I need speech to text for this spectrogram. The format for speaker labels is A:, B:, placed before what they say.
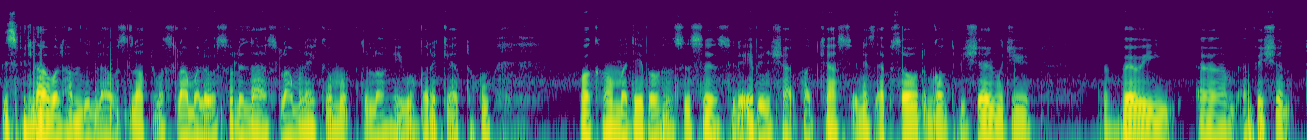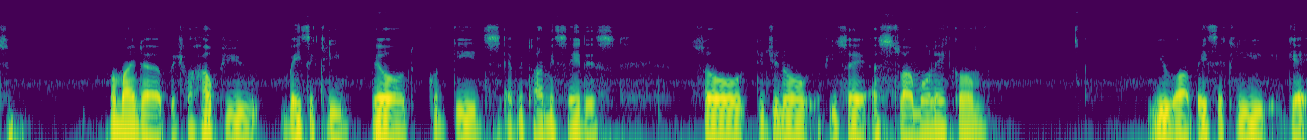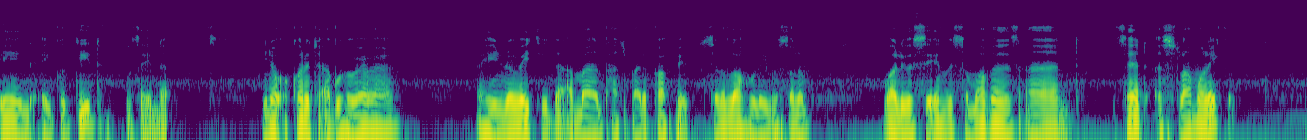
A: Bismillah, walhamdulillah, assalamu alaikum wa rahmatullahi wa barakatuhu. Welcome, my dear brothers and sisters, to the Ibn Shaq podcast. In this episode, I'm going to be sharing with you a very um, efficient reminder which will help you basically build good deeds every time you say this. So, did you know if you say Assalamu alaikum, you are basically getting a good deed for saying that? You know, according to Abu Huraira, he narrated that a man passed by the Prophet وسلم, while he was sitting with some others and said Assalamu alaikum.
